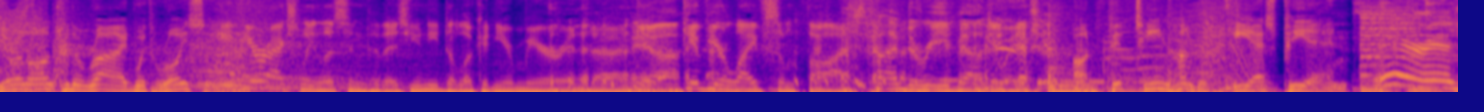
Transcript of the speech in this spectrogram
You're along for the ride with Royce. If you're actually listening to this, you need to look in your mirror and uh, give, give your life some thought. It's time to reevaluate. on 1500 ESPN. There is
